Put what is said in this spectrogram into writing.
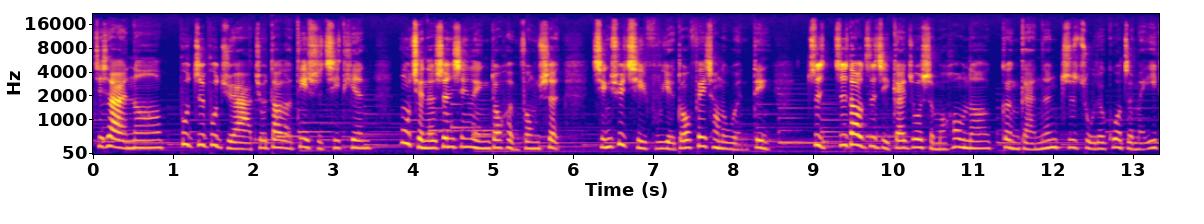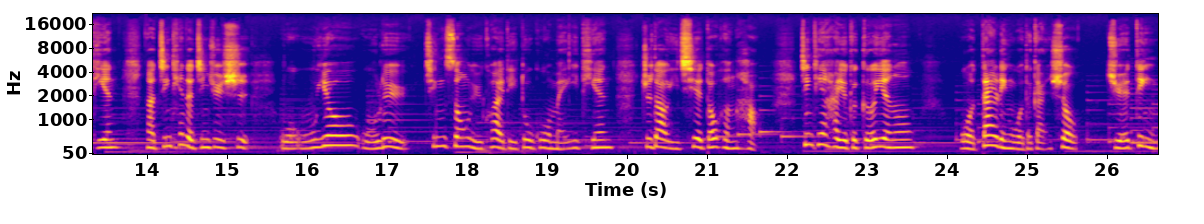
接下来呢，不知不觉啊，就到了第十七天。目前的身心灵都很丰盛，情绪起伏也都非常的稳定。知知道自己该做什么后呢，更感恩知足的过着每一天。那今天的金句是。我无忧无虑，轻松愉快地度过每一天，知道一切都很好。今天还有个格言哦，我带领我的感受，决定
